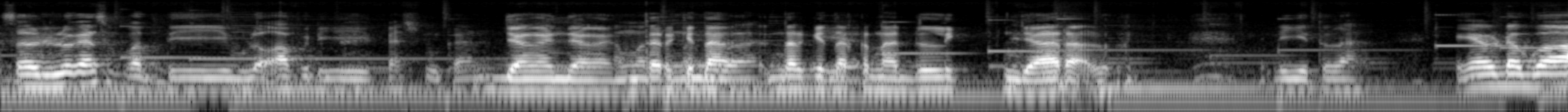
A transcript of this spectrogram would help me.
Soalnya dulu kan sempat di blow up di Facebook kan. Jangan-jangan. Ntar kita gua. ntar kita Iya. kena delik penjara lu. Jadi gitulah ya udah gua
